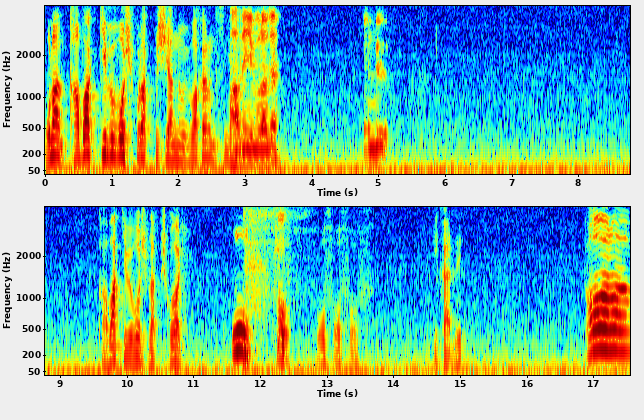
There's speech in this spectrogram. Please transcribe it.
Ulan kabak gibi boş bırakmış yanını bir bakar mısın ya? Hadi iyi vuracak. Şimdi Kabak gibi boş bırakmış gol. Of çok of of of. Icardi. Ana!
